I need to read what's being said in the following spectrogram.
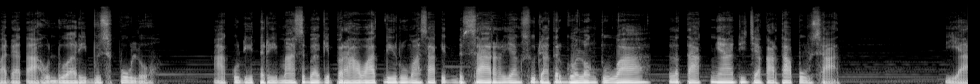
pada tahun 2010, aku diterima sebagai perawat di rumah sakit besar yang sudah tergolong tua letaknya di Jakarta Pusat. Ya,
